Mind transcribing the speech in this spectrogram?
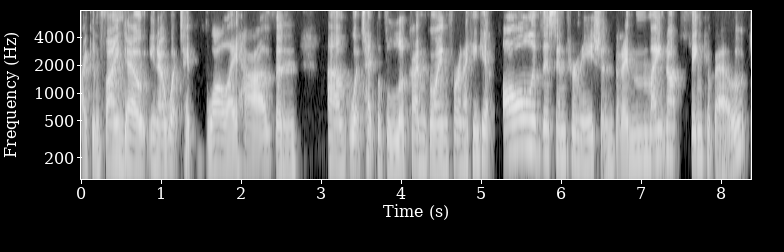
I can find out you know what type of wall I have and um, what type of look I'm going for, and I can get all of this information that I might not think about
